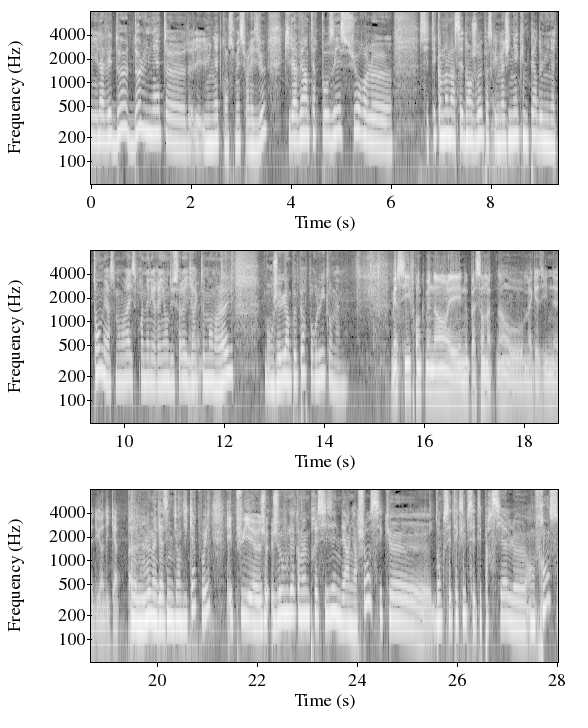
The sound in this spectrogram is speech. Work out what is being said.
et il avait deux deux lunettes, euh, les lunettes qu'on se met sur les yeux, qu'il avait interposées sur le. C'était quand même assez dangereux parce qu'imaginez qu'une paire de lunettes tombe et à ce moment-là, il se prenait les rayons du soleil directement dans l'œil. Bon, j'ai eu un peu peur pour lui quand même. Merci Franck Menant et nous passons maintenant au magazine du handicap. Euh, le magazine du handicap, oui. Et puis euh, je, je, voulais quand même préciser une dernière chose, c'est que donc cette éclipse était partielle euh, en France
